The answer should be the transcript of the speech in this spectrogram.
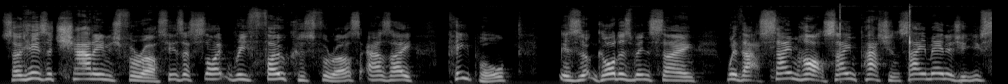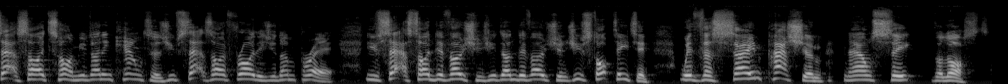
So here's a challenge for us. Here's a slight refocus for us as a people is that God has been saying, with that same heart, same passion, same energy, you've set aside time, you've done encounters, you've set aside Fridays, you've done prayer, you've set aside devotions, you've done devotions, you've stopped eating. With the same passion, now seek the lost.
